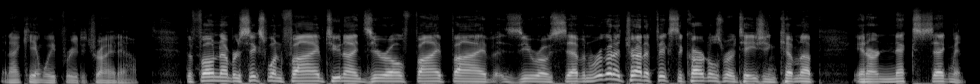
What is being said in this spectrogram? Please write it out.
and I can't wait for you to try it out. The phone number 615-290-5507. We're going to try to fix the Cardinals rotation coming up in our next segment.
